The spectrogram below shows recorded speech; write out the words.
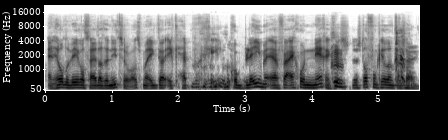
En heel de wereld zei dat het niet zo was. Maar ik dacht, ik heb geen problemen ervaren. Gewoon nergens. Dus dat vond ik heel interessant.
